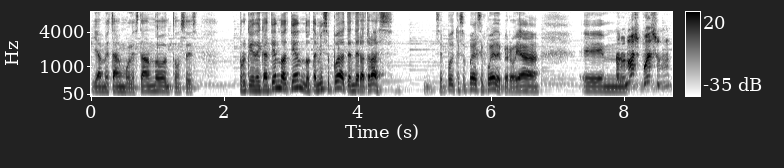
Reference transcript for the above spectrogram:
ya me están molestando, entonces... Porque de que atiendo, atiendo, también se puede atender atrás. Se puede, que se puede, se puede, pero ya... em, pero no es pues un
